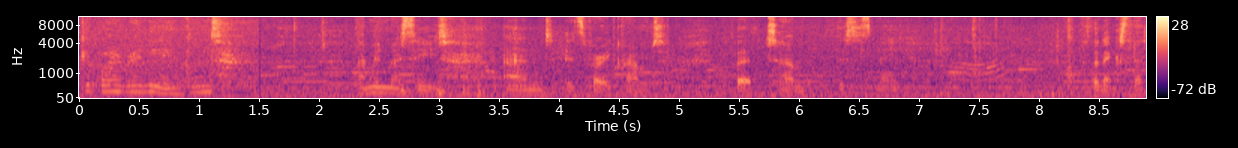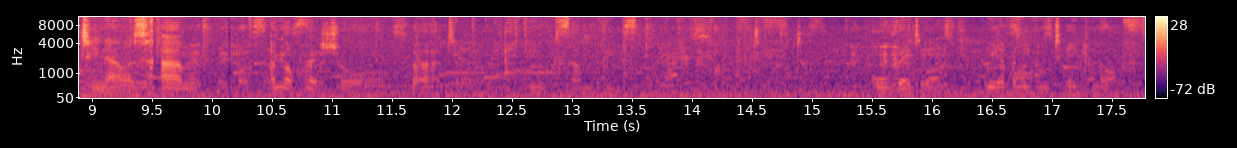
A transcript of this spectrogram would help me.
Goodbye, rainy England. I'm in my seat, and it's very cramped, but um, this is me for the next 13 hours. Um, I'm not quite sure, but I think somebody's already. We haven't even taken off.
